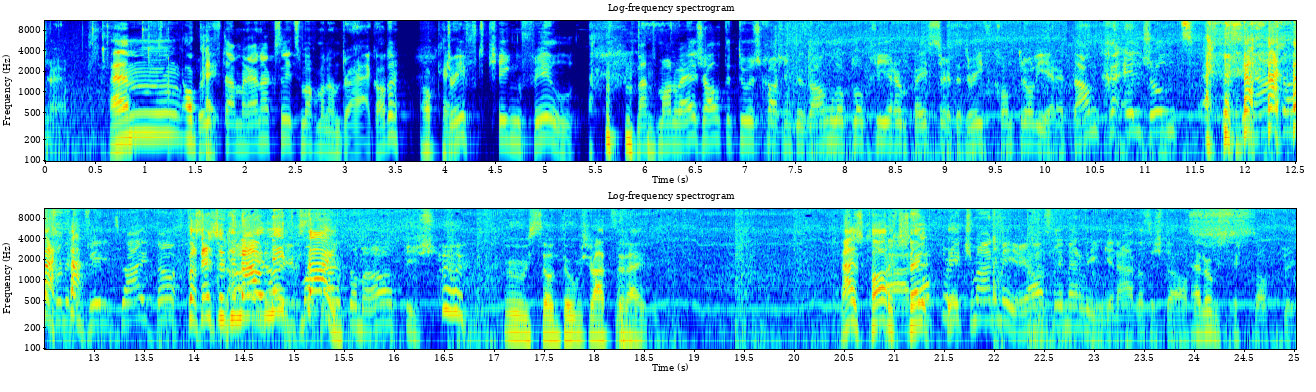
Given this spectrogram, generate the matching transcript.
ja. ja. Ähm, okay. Drift haben wir auch noch gesehen, jetzt machen wir noch einen Drag, oder? Okay. Drift King Phil. Wenn du manuell schalten tust, kannst du den Gang blockieren und besser den Drift kontrollieren. Danke, El Schunz. Das ist genau das, was ich ihm viel gesagt habe. Das hast du genau Nein, nein, nicht gesagt! automatisch. Uh, ist so eine Dummschwätzerei. Nein, ist klar, ich Ah, stell, Softbridge meinen wir, ja, Slim Merlin, genau, das ist das. Ja, schau, ich- Softbridge.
